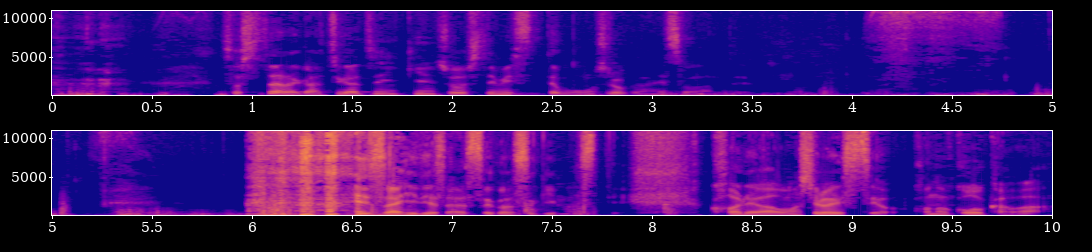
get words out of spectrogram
そしたらガチガチに緊張してミスっても面白くなりそうなんで。はい、さ、ヒデさんすごすぎますって。これは面白いっすよ、この効果は。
